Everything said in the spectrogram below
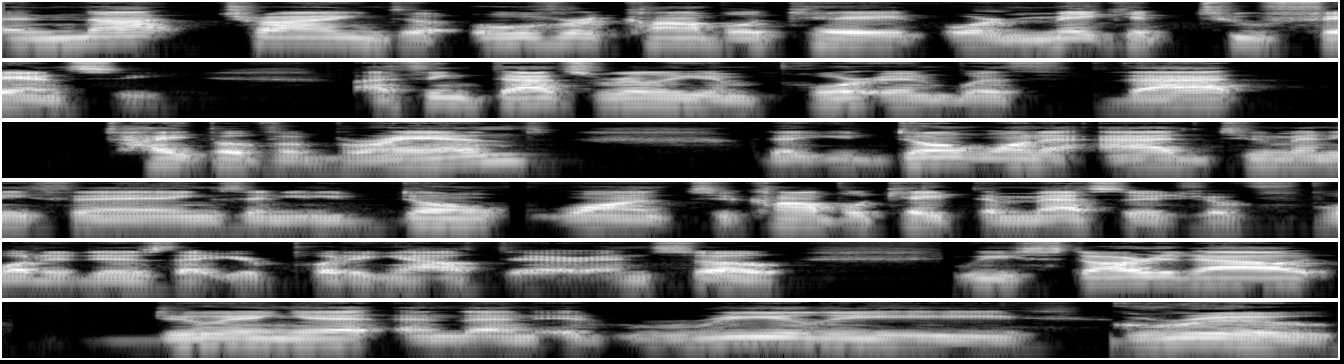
and not trying to overcomplicate or make it too fancy. I think that's really important with that type of a brand that you don't want to add too many things and you don't want to complicate the message of what it is that you're putting out there. And so we started out doing it and then it really grew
